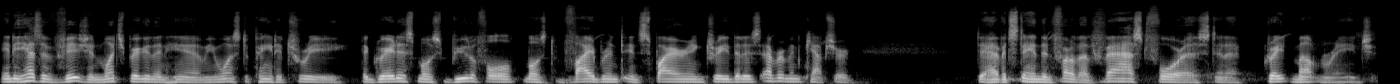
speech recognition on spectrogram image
and he has a vision much bigger than him. He wants to paint a tree, the greatest, most beautiful, most vibrant, inspiring tree that has ever been captured, to have it stand in front of a vast forest and a great mountain range.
